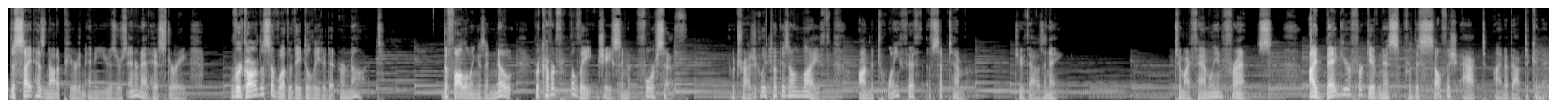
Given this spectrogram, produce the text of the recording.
The site has not appeared in any user's internet history, regardless of whether they deleted it or not. The following is a note recovered from the late Jason Forsyth, who tragically took his own life on the 25th of September, 2008. To my family and friends, I beg your forgiveness for this selfish act I'm about to commit.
